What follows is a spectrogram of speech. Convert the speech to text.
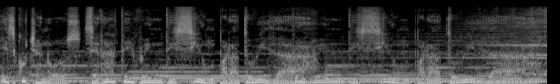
Escúchanos, será de bendición para tu vida. Bendición para tu vida.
